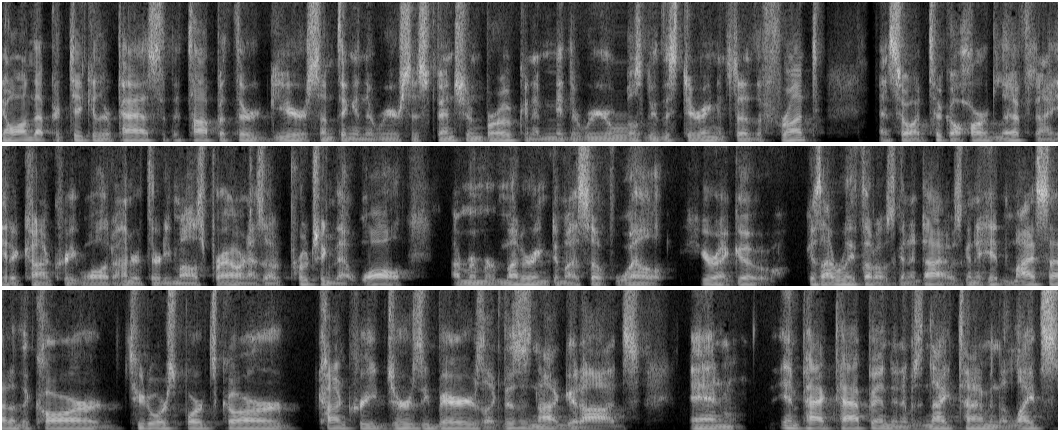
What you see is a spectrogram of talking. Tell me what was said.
know, on that particular pass at the top of third gear, something in the rear suspension broke and it made the rear wheels do the steering instead of the front. And so I took a hard left and I hit a concrete wall at 130 miles per hour. And as I was approaching that wall, I remember muttering to myself, well, here I go. Because I really thought I was going to die. I was going to hit my side of the car, two door sports car, concrete Jersey barriers. Like, this is not good odds. And impact happened and it was nighttime and the lights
